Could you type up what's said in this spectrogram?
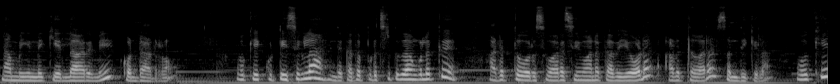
நம்ம இன்றைக்கி எல்லாருமே கொண்டாடுறோம். ஓகே குட்டீஸுங்களா இந்த கதை பிடிச்சிருக்குதா உங்களுக்கு? அடுத்த ஒரு சுவாரஸ்யமான கதையோடு அடுத்த வாரம் சந்திக்கலாம். ஓகே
